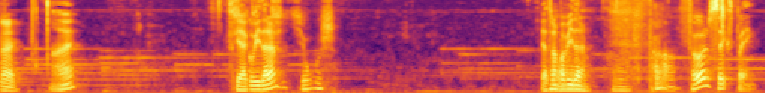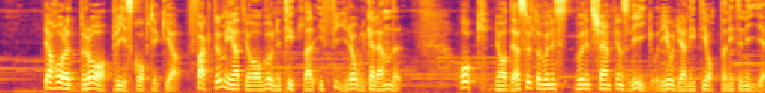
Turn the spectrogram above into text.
Nej. Nej. Ska jag gå vidare? 10 år sedan. Jag trampar vidare. Fan. För 6 poäng. Jag har ett bra prisskåp tycker jag. Faktum är att jag har vunnit titlar i fyra olika länder. Och jag har dessutom vunnit, vunnit Champions League och det gjorde jag 98-99.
